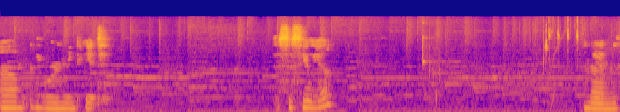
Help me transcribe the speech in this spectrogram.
Um, I think we're going to get Cecilia. And then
